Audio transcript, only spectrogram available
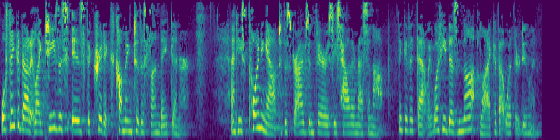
Well, think about it like Jesus is the critic coming to the Sunday dinner. And he's pointing out to the scribes and Pharisees how they're messing up. Think of it that way. What he does not like about what they're doing.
